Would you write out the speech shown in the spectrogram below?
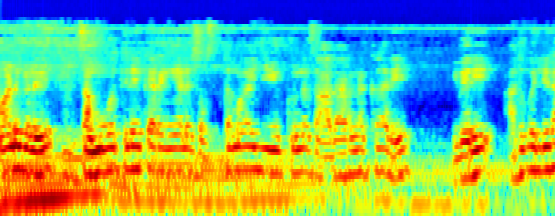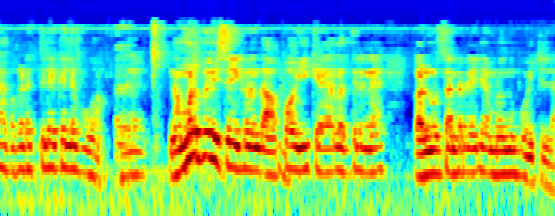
ആളുകൾ സമൂഹത്തിലേക്ക് ഇറങ്ങിയാൽ സ്വസ്ഥമായി ജീവിക്കുന്ന സാധാരണക്കാര് ഇവർ അത് വലിയൊരു അപകടത്തിലേക്കല്ലേ പോവാ. നമ്മളിപ്പോ വിശ്വസിക്കുന്നത് അപ്പൊ ഈ കേരളത്തിൽ തന്നെ കണ്ണൂർ സെന്ററിലേക്ക് നമ്മളൊന്നും പോയിട്ടില്ല.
